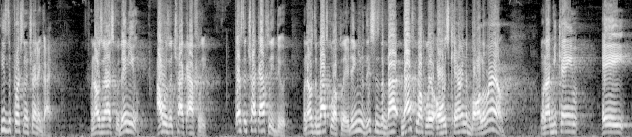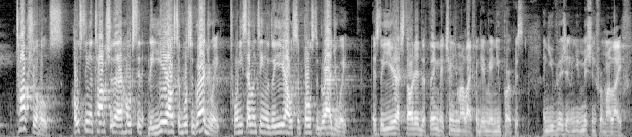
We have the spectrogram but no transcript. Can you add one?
he's the personal trainer guy. When I was in high school, they knew I was a track athlete. That's the track athlete dude. When I was a basketball player, they knew this is the ba- basketball player always carrying the ball around. When I became a talk show host, hosting a talk show that I hosted the year I was supposed to graduate, 2017 was the year I was supposed to graduate. It's the year I started the thing that changed my life and gave me a new purpose, a new vision, a new mission for my life.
